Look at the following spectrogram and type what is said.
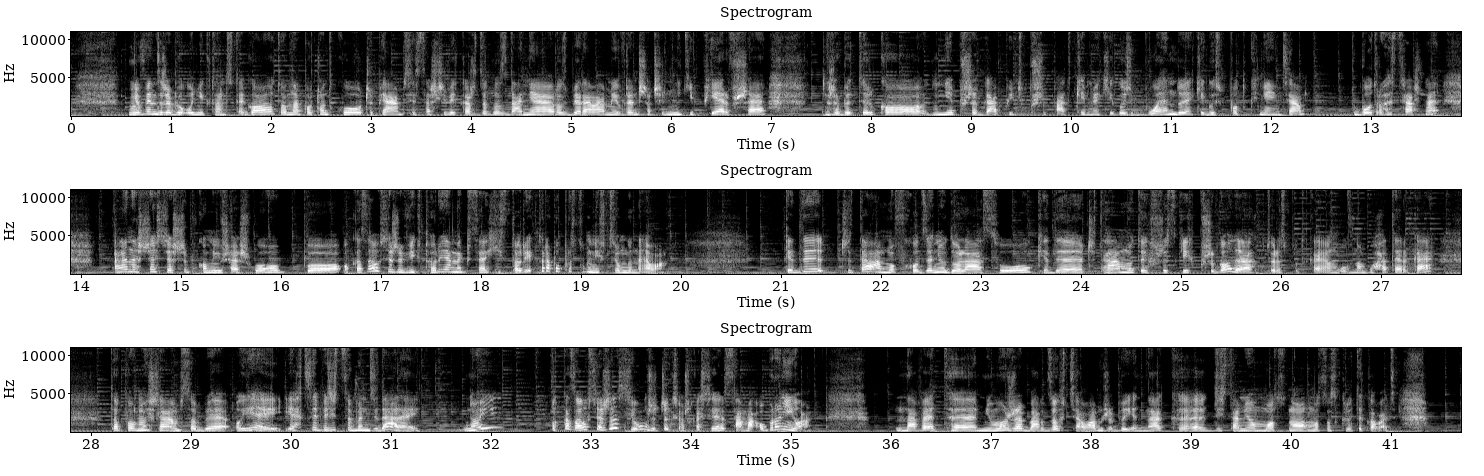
No więc, żeby uniknąć tego, to na początku czepiałam się straszliwie każdego zdania, rozbierałam je wręcz na czynniki pierwsze, żeby tylko nie przegapić przypadkiem jakiegoś błędu, jakiegoś potknięcia. Było trochę straszne, ale na szczęście szybko mi przeszło, bo okazało się, że Wiktoria napisała historię, która po prostu mnie wciągnęła. Kiedy czytałam o wchodzeniu do lasu, kiedy czytałam o tych wszystkich przygodach, które spotkają główną bohaterkę, to pomyślałam sobie, ojej, ja chcę wiedzieć, co będzie dalej. No i okazało się, że siłą rzeczy książka się sama obroniła nawet e, mimo, że bardzo chciałam, żeby jednak e, gdzieś tam ją mocno, mocno skrytykować.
